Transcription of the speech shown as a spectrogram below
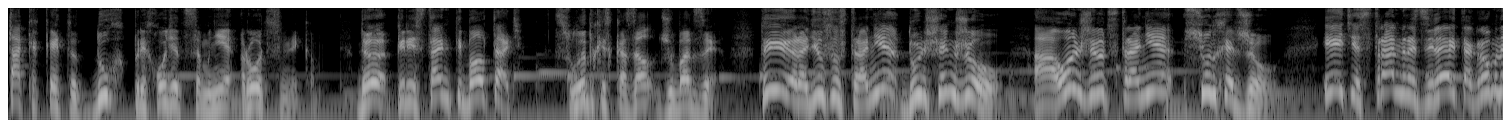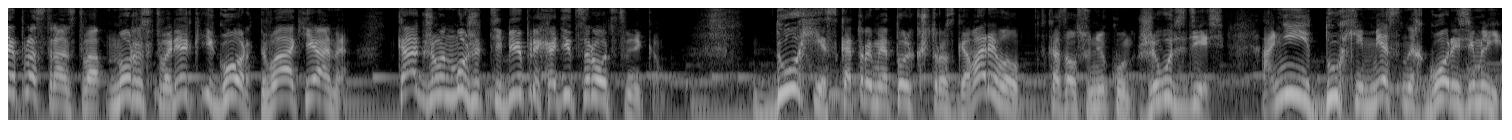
так как этот дух приходится мне родственником». «Да перестань ты болтать!» — с улыбкой сказал Джубадзе. «Ты родился в стране Дуньшэньчжоу, а он живет в стране Сюнхэчжоу. Эти страны разделяют огромное пространство, множество рек и гор, два океана. Как же он может тебе приходиться родственником?» «Духи, с которыми я только что разговаривал, — сказал Сунюкун, — живут здесь. Они духи местных гор и земли.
